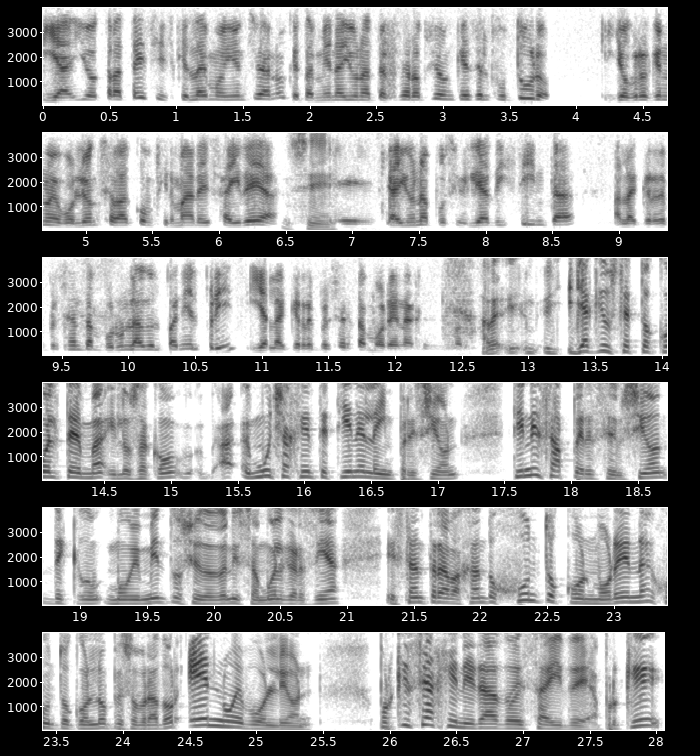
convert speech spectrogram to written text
y hay otra tesis que es la de Movimiento Ciudadano, que también hay una tercera opción que es el futuro. Y yo creo que en Nuevo León se va a confirmar esa idea, eh, que hay una posibilidad distinta a la que representan por un lado el PAN y el PRI y a la que representa Morena. A ver, ya que usted tocó el tema y lo sacó, ah, mucha gente tiene la impresión, tiene esa percepción de que Movimiento Ciudadano y Samuel García están trabajando junto con Morena, junto con López Obrador en Nuevo León. ¿Por qué se ha generado esa idea? ¿Por qué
